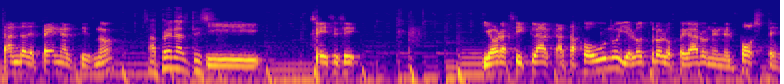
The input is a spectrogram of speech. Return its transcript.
tanda de penaltis, ¿no? A penaltis. Y sí, sí, sí. Y ahora sí, Clark atajó uno y el otro lo pegaron en el poste.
